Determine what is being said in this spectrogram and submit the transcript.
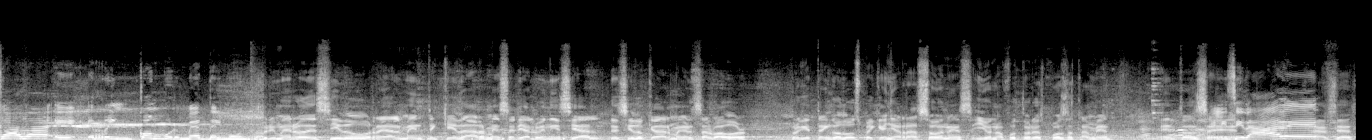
cada eh, rincón gourmet del mundo. Primero decido realmente quedarme, sería lo inicial, decido quedarme en El Salvador porque tengo dos pequeñas razones y una futura esposa también. Entonces, Felicidades. Gracias.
